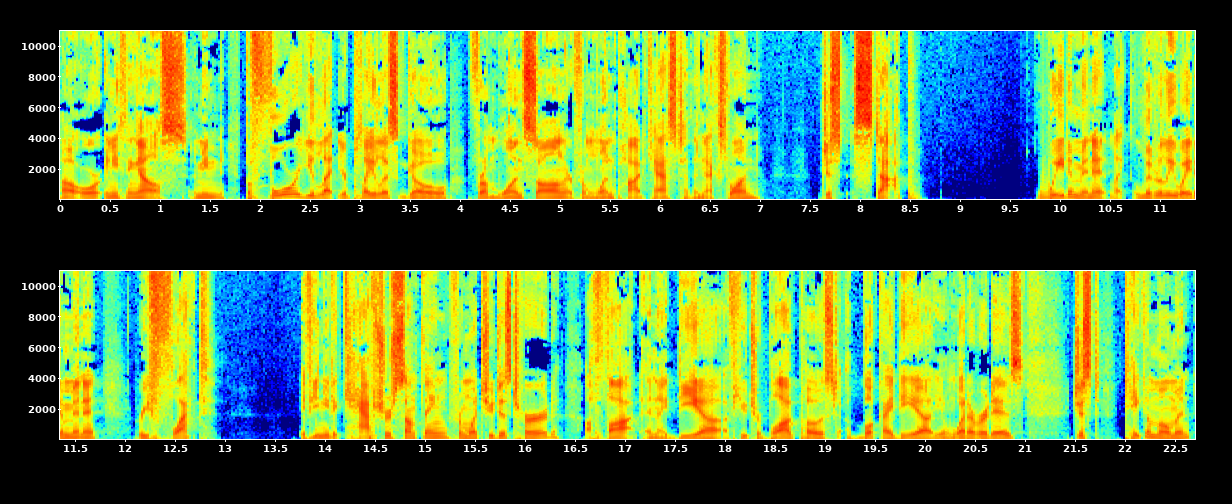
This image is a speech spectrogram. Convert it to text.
uh, or anything else. I mean, before you let your playlist go from one song or from one podcast to the next one, just stop. Wait a minute, like literally wait a minute, reflect. If you need to capture something from what you just heard, a thought, an idea, a future blog post, a book idea, you know, whatever it is, just take a moment,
